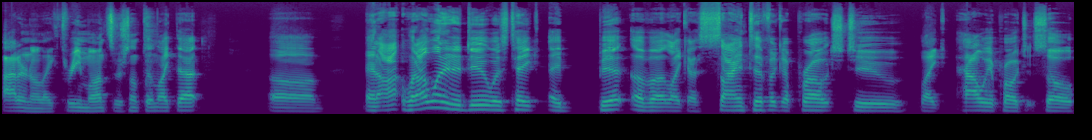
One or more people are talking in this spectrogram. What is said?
I don't know, like three months or something like that. Um, and I, what I wanted to do was take a bit of a like a scientific approach to like how we approach it. So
